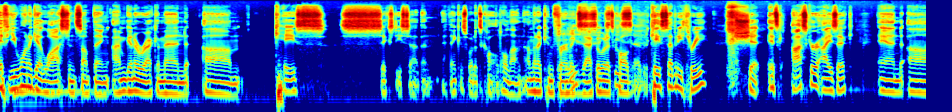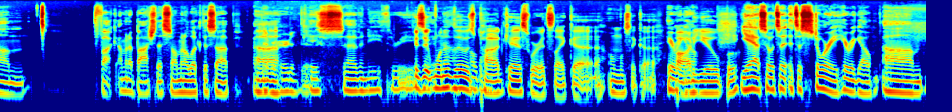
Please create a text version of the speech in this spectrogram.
if you want to get lost in something, I'm gonna recommend um, Case 67. I think is what it's called. Hold on, I'm gonna confirm Case exactly what it's called. 67. Case 73. Shit, it's Oscar Isaac and um, fuck. I'm gonna botch this, so I'm gonna look this up. I've never Uh, heard of this. Case 73. Is it one of those hold on. podcasts where it's like uh almost like a Here we go. audio book? Yeah, so it's a it's a story. Here we go. Um,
